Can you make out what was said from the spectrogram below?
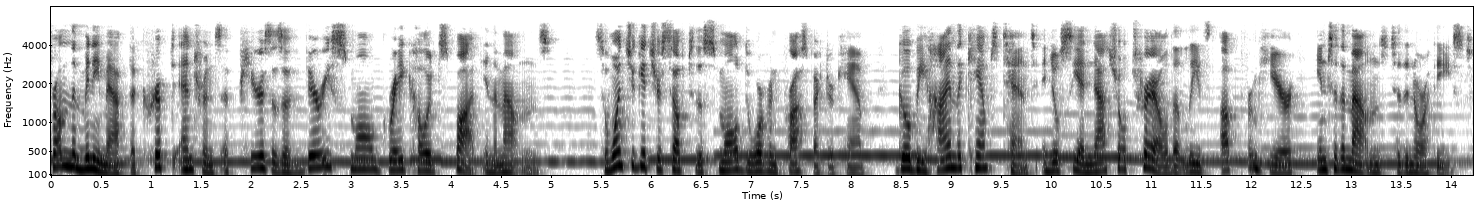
from the minimap, the crypt entrance appears as a very small gray colored spot in the mountains. So once you get yourself to the small dwarven prospector camp, go behind the camp's tent and you'll see a natural trail that leads up from here into the mountains to the northeast.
